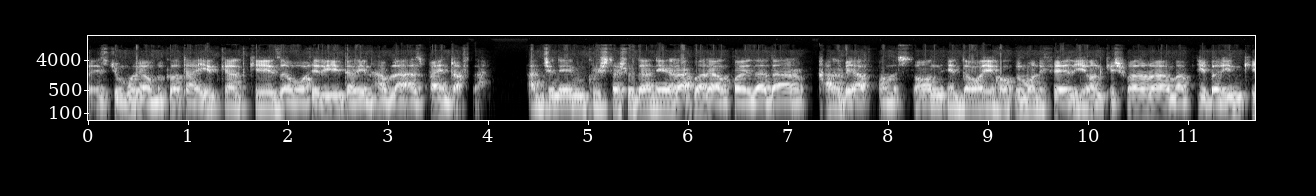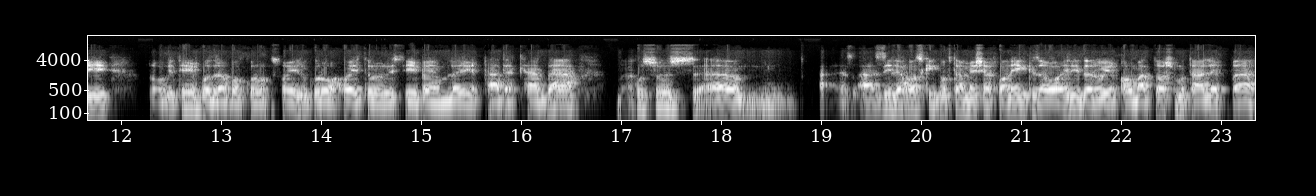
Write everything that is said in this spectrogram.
رئیس جمهور آمریکا تایید کرد که زواهری در این حمله از بین رفته. همچنین کشته شدن رهبر القاعده در قلب افغانستان ادعای حاکمان فعلی آن کشور را مبنی بر این که رابطه خود را با سایر گروه های تروریستی بین قطع کرده به خصوص از این لحاظ که گفته میشه خانه که زواهری در روی اقامت داشت متعلق به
